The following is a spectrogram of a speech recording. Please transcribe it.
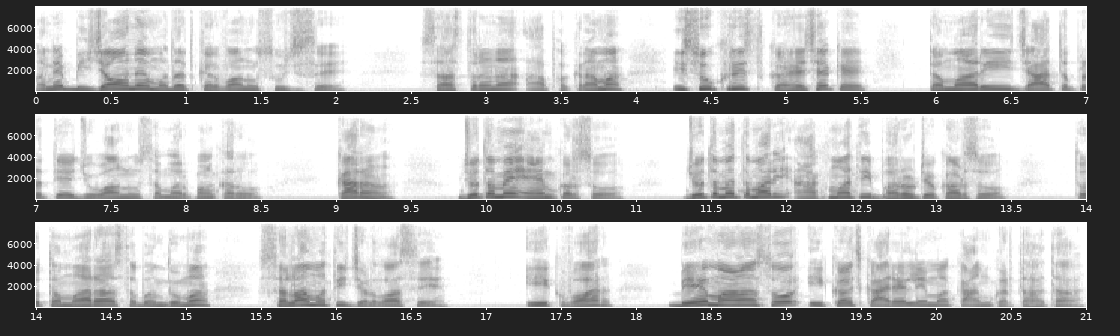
અને બીજાઓને મદદ કરવાનું સૂચશે. શાસ્ત્રના આ ફકરામાં ઈસુ ખ્રિસ્ત કહે છે કે, તમારી જાત પ્રત્યે જોવાનું સમર્પણ કરો. કારણ, જો તમે એમ કરશો, જો તમે તમારી આંખમાંથી ભરોટીઓ કાઢશો, તો તમારા સંબંધોમાં સલામતી જળવાશે. એકવાર બે માણસો એક જ કાર્યાલયમાં કામ કરતા હતા.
